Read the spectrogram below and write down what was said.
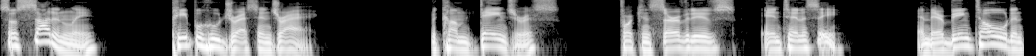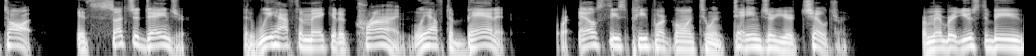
So suddenly, people who dress in drag become dangerous for conservatives in Tennessee. And they're being told and taught it's such a danger that we have to make it a crime. We have to ban it, or else these people are going to endanger your children. Remember, it used to be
